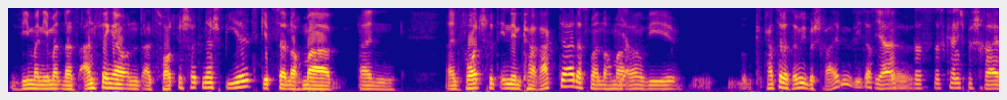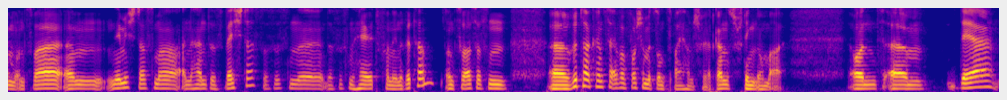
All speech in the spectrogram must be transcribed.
wie man jemanden als Anfänger und als Fortgeschrittener spielt? Gibt's da noch mal ein ein Fortschritt in dem Charakter, dass man noch mal ja. irgendwie Kannst du das irgendwie beschreiben, wie das? Ja, äh das, das kann ich beschreiben. Und zwar ähm, nehme ich das mal anhand des Wächters. Das ist eine, das ist ein Held von den Rittern. Und zwar ist das ein äh, Ritter, kannst du dir einfach vorstellen mit so einem Zweihandschwert, ganz stinknormal. Und ähm, der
